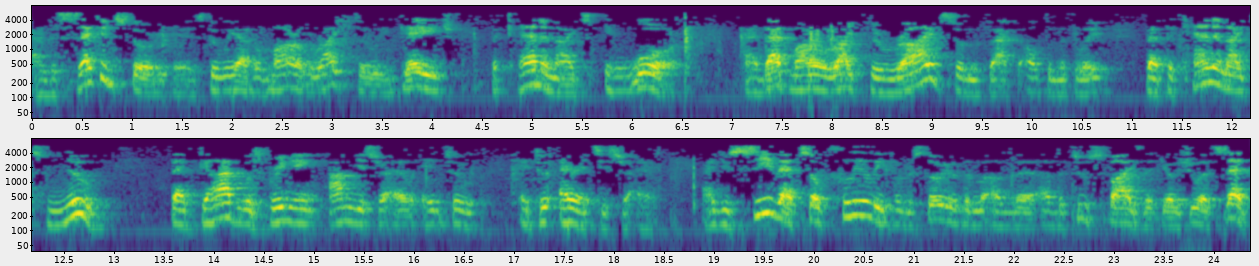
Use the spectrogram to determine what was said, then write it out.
And the second story is do we have a moral right to engage the Canaanites in war? And that moral right derives from the fact, ultimately, that the Canaanites knew that God was bringing Am Yisrael into, into Eretz Yisrael. And you see that so clearly from the story of the, of the, of the two spies that Joshua sent,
